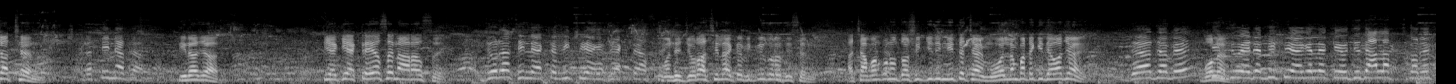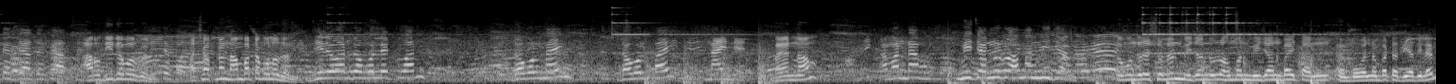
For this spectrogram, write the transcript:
চাচ্ছেন? এটা তিন হাজার। তিন হাজার। টিয়া কি একটাই আছে না আর আছে? জোড়া ছিল একটা বিক্রি হয়ে গেছে একটা আছে। মানে জোড়া ছিল একটা বিক্রি করে দিচ্ছেন আচ্ছা আমার কোনো দর্শক যদি নিতে চায় মোবাইল নাম্বারটা কি দেওয়া যায়? দেওয়া যাবে। কিন্তু এটা বিক্রি হয়ে গেলে কেউ যদি আলাপ করে তো দেওয়া যাবে আরও দিতে পারবেন। আচ্ছা আপনার নাম্বারটা বলে দেন। Zero one double eight one double nine double five nine eight. ভাইয়ের নাম? আমার নাম মিজানুর রহমান মিজান। তো বন্ধুরা শুনলেন মিজানুর রহমান মিজান ভাই তার মোবাইল নাম্বারটা দিয়ে দিলেন।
